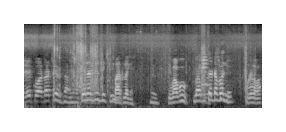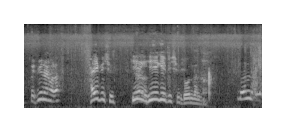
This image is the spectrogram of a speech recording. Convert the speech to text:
एक वाटा ठेव चांगला. त्याला देऊ दे की. पार्टला घे. ती बाबू. बाबूचा डबा घे. पुढे लावा. पिशवी नाही मला. हाय पिशवी. ही ही घे पिशवी. दोन झाले. दोन झाले.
